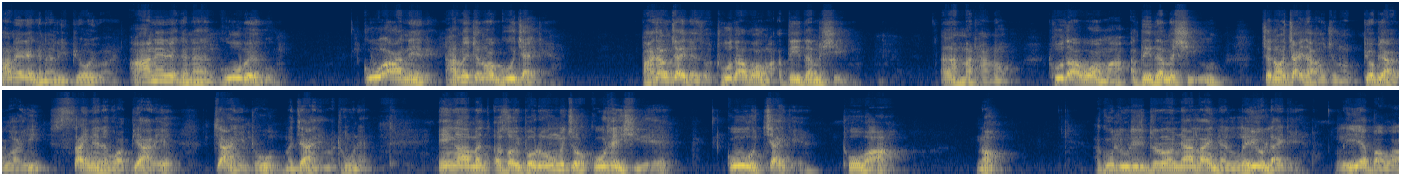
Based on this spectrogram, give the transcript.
အားနေတဲ့ကဏ္ဍလေးပြောရပါတယ်အားနေတဲ့ကဏ္ဍကကိုးပဲကိုကိုးအားနေတယ်ဒါပေမဲ့ကျွန်တော်ကိုးကြိုက်တယ်ဘာကြောင့်ကြိုက်လဲဆိုတော့ထိုးသားဘဝမှာအသေးသက်မရှိဘူးအဲ့ဒါမှတ်ထားနော်ထိုးသားဘဝမှာအသေးသက်မရှိဘူးကျွန်တော်ကြိုက်တာကိုကျွန်တော်ပြောပြကူပါကြီးစိုက်နေတဲ့ကွာပြတယ်ကြရင်ထိုးမကြရင်မထိုးနဲ့အင်္ဂါမ sorry ဗုဒ္ဓဟူးမကျော်ကိုးထိပ်ရှိတယ်ကိုးကိုကြိုက်တယ်ထိုးပါနော်အခုလူတွေတော်တော်များလိုက်နေလေးကိုလိုက်တယ်လေးရဲ့ပါဝါ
